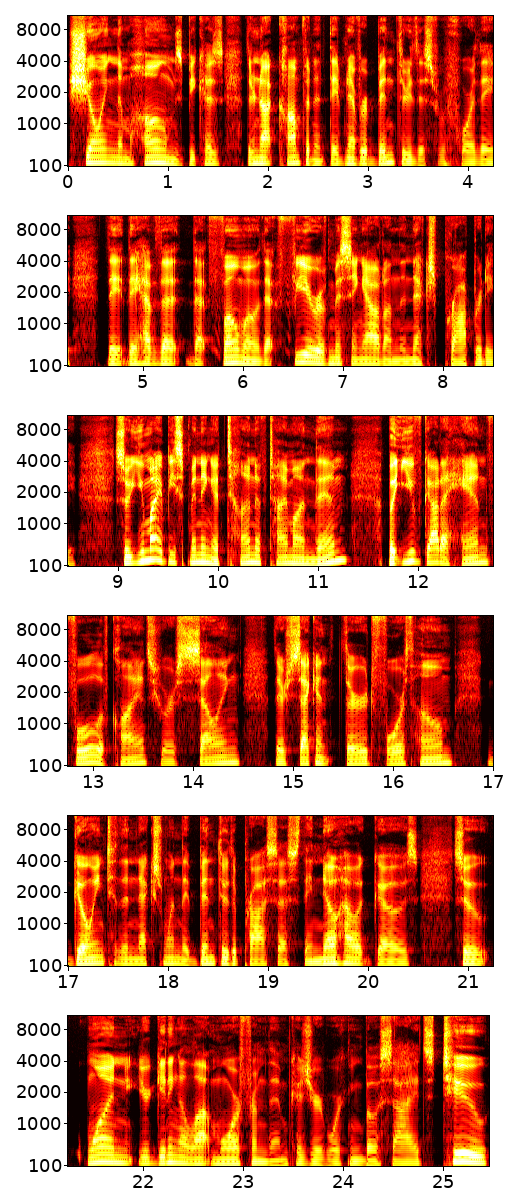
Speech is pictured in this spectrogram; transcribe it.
showing them homes because they're not confident. They've never been through this before. They they they have that that FOMO, that fear of missing out on the next property. So you might be spending a ton of time on them, but you've got a handful of clients who are selling their second, third, fourth home, going to the next one. They've been through the process. They know how it goes. So one, you're getting a lot more from them because you're working both sides. Two,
